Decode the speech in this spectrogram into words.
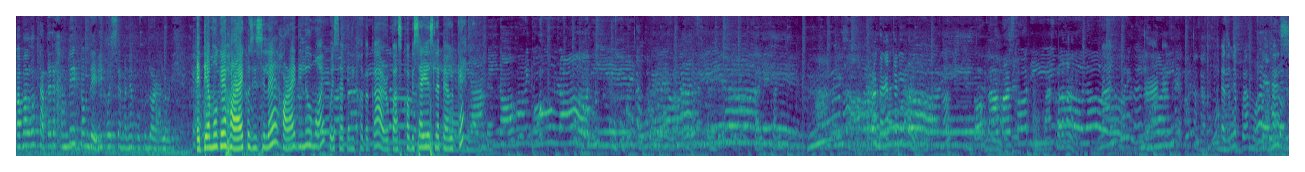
আপোনালোকক তাতে দেখাম দেই একদম দেৰি হৈছে মানে বহুত লৰালৰি। এতিয়া মোক এই শৰাই খুজিছিলে শৰাই দিলোঁ মই পইচা তিনিশ টকা আৰু পাঁচশ বিচাৰি আছিলে তেওঁলোকে। এজনীয়ে পুৰা মটন খাই আছে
